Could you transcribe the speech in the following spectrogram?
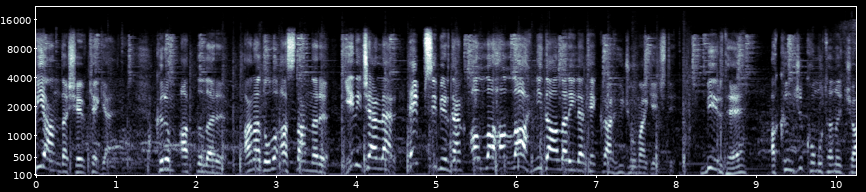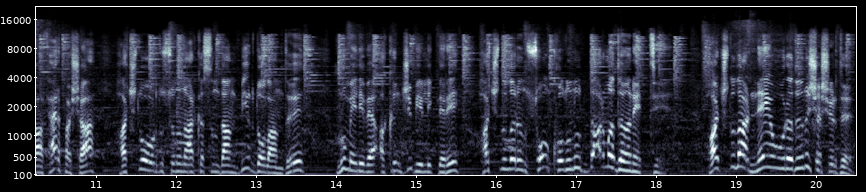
bir anda şevke geldi. Kırım atlıları, Anadolu aslanları, Yeniçerler hepsi birden Allah Allah nidalarıyla tekrar hücuma geçti. Bir de Akıncı komutanı Cafer Paşa Haçlı ordusunun arkasından bir dolandı. Rumeli ve Akıncı birlikleri Haçlıların sol kolunu darmadağın etti. Haçlılar neye uğradığını şaşırdı.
